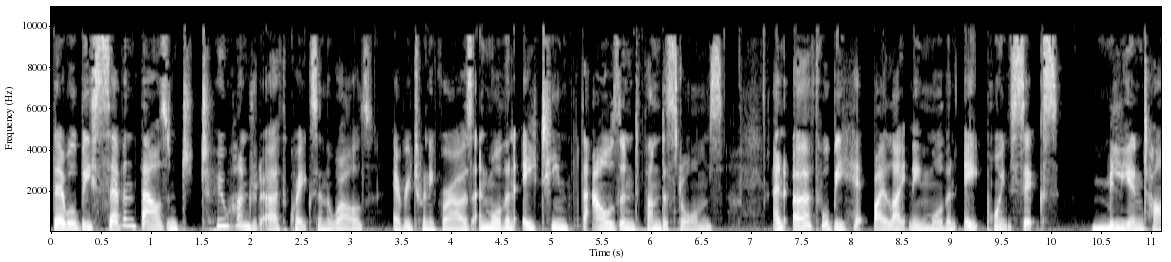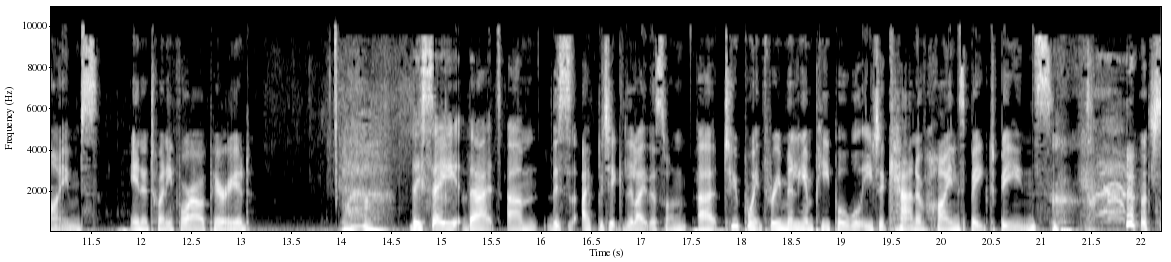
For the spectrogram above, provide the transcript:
There will be 7,200 earthquakes in the world every 24 hours and more than 18,000 thunderstorms. And Earth will be hit by lightning more than 8.6 million times in a 24 hour period. Wow. They say that um, this I particularly like this one. Uh, 2.3 million people will eat a can of Heinz baked beans, which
